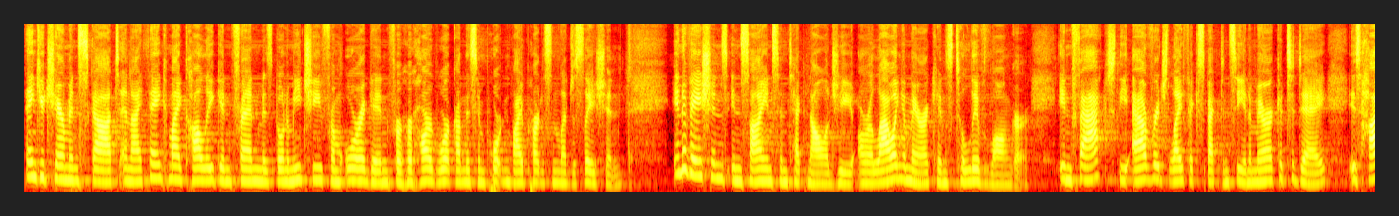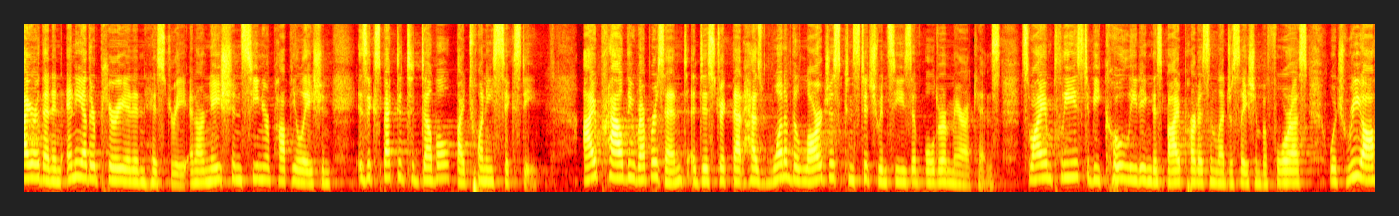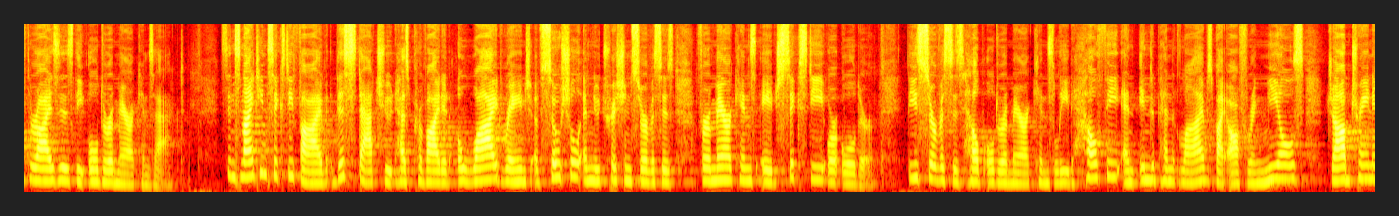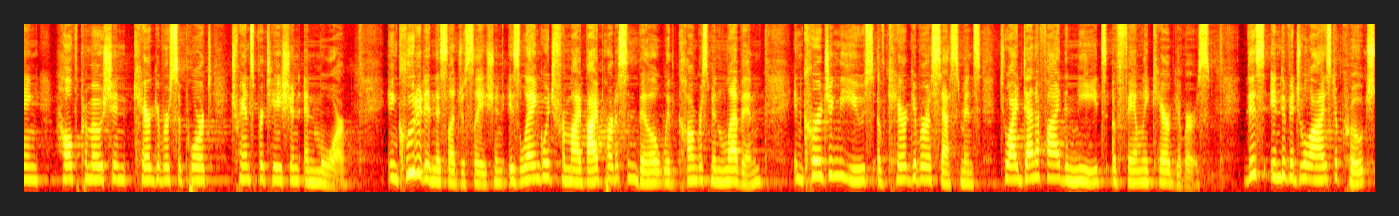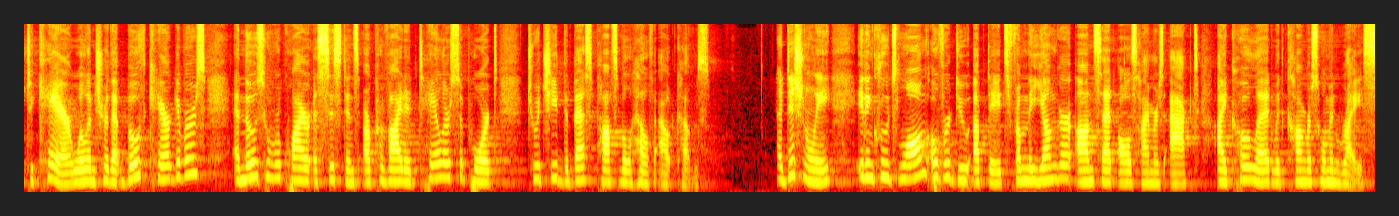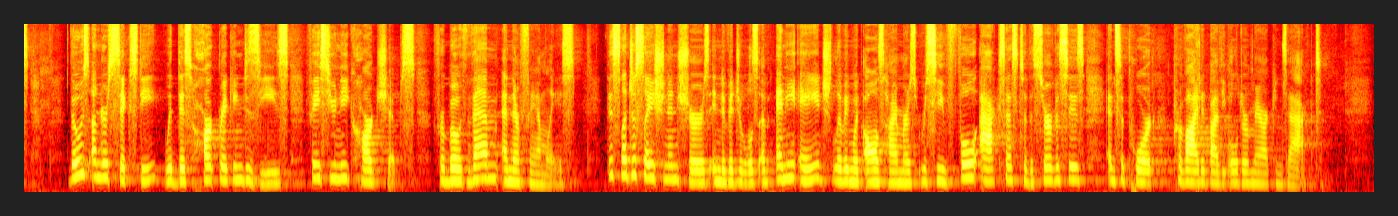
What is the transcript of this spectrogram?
Thank you, Chairman Scott, and I thank my colleague and friend, Ms. Bonamici from Oregon, for her hard work on this important bipartisan legislation. Innovations in science and technology are allowing Americans to live longer. In fact, the average life expectancy in America today is higher than in any other period in history, and our nation's senior population is expected to double by 2060. I proudly represent a district that has one of the largest constituencies of older Americans. So I am pleased to be co-leading this bipartisan legislation before us, which reauthorizes the Older Americans Act. Since 1965, this statute has provided a wide range of social and nutrition services for Americans age 60 or older. These services help older Americans lead healthy and independent lives by offering meals, job training, health promotion, caregiver support, transportation, and more. Included in this legislation is language from my bipartisan bill with Congressman Levin encouraging the use of caregiver assessments to identify the needs of family caregivers. This individualized approach to care will ensure that both caregivers and those who require assistance are provided tailored support to achieve the best possible health outcomes. Additionally, it includes long overdue updates from the Younger Onset Alzheimer's Act I co-led with Congresswoman Rice. Those under 60 with this heartbreaking disease face unique hardships for both them and their families. This legislation ensures individuals of any age living with Alzheimer's receive full access to the services and support provided by the Older Americans Act.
